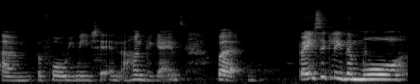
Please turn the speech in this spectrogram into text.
um, before we meet it in the Hunger Games. But basically, the more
